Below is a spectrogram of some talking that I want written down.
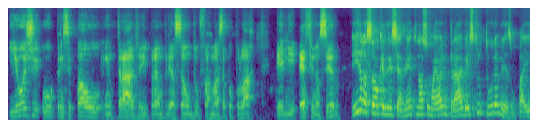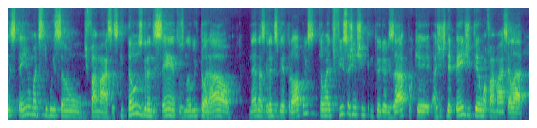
E hoje o principal entrave aí para ampliação do farmácia popular, ele é financeiro? Em relação ao credenciamento, nosso maior entrave é a estrutura mesmo. O país tem uma distribuição de farmácias que estão nos grandes centros, no litoral, né, nas grandes metrópoles. Então é difícil a gente interiorizar, porque a gente depende de ter uma farmácia lá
